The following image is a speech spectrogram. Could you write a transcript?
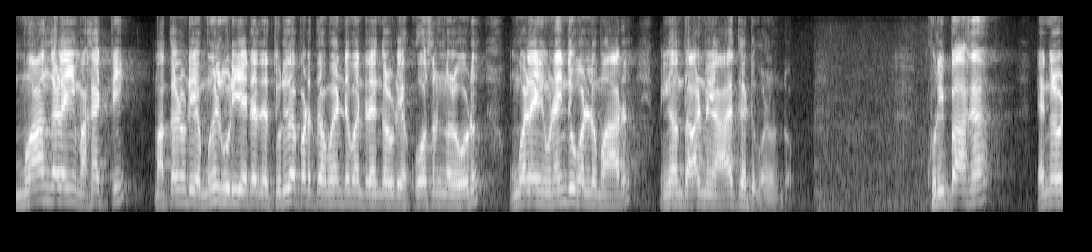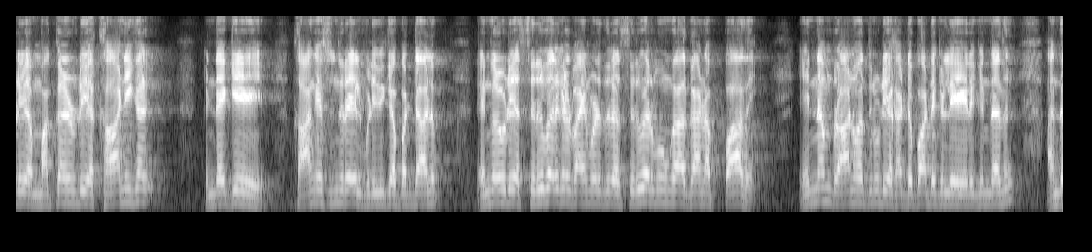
முகாங்களையும் அகற்றி மக்களுடைய மீள்குடியேற்றத்தை துரிதப்படுத்த வேண்டும் என்ற எங்களுடைய கோஷங்களோடு உங்களை இணைந்து கொள்ளுமாறு மிகவும் தாழ்மையாக கேட்டுக்கொள்கின்றோம். குறிப்பாக எங்களுடைய மக்களுடைய காணிகள் இன்றைக்கு காங்கிரஸ் சுந்தரையில் விடுவிக்கப்பட்டாலும் எங்களுடைய சிறுவர்கள் பயன்படுத்துகிற சிறுவர் பூங்காக்கான பாதை இன்னும் இராணுவத்தினுடைய கட்டுப்பாட்டுகளே இருக்கின்றது. அந்த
